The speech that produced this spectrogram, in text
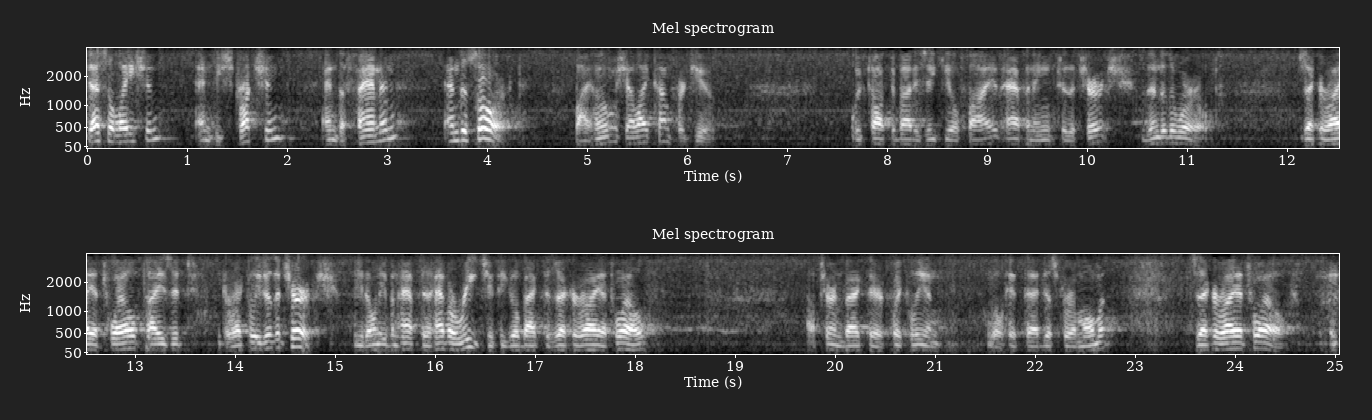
Desolation and destruction and the famine and the sword. By whom shall I comfort you? We've talked about Ezekiel 5 happening to the church, then to the world. Zechariah 12 ties it directly to the church. You don't even have to have a reach if you go back to Zechariah 12. I'll turn back there quickly and we'll hit that just for a moment. Zechariah 12.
